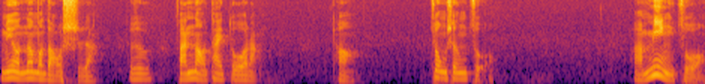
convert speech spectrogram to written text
没有那么老实啊，就是烦恼太多了，好，众生浊，啊，命浊。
